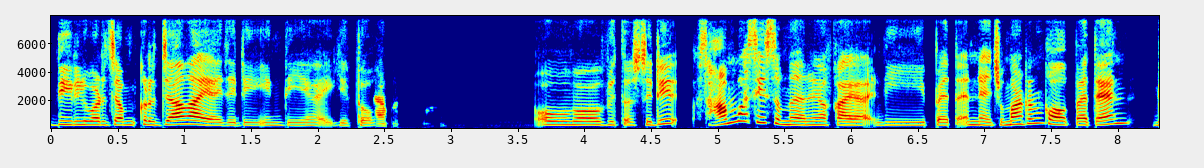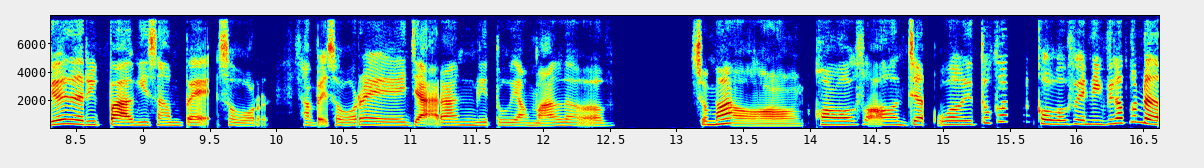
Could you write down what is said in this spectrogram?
di luar jam kerja lah ya jadi intinya kayak gitu. Ya, betul. Oh gitu. Jadi sama sih sebenarnya kayak di PTN ya. Cuma kan kalau PTN dia dari pagi sampai sore, sampai sore jarang gitu yang malam. Cuma Oh, kalau soal jadwal itu kan kalau Feni bilang kan udah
